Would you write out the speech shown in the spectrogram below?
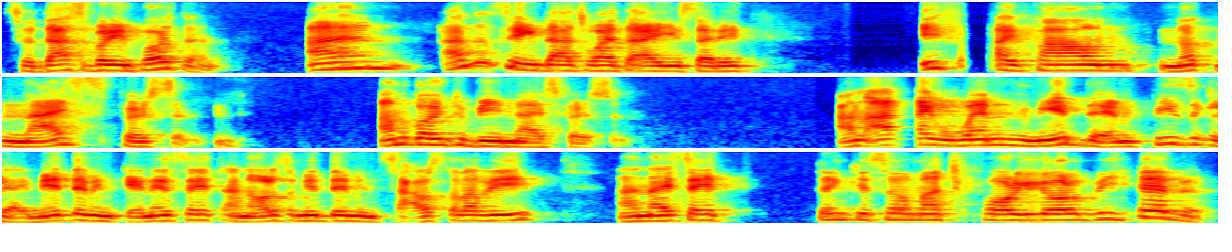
So that's very important. And other thing, that's what I studied. I found not nice person, I'm going to be nice person. And I went meet them physically. I met them in Knesset and also meet them in South Tel Aviv. And I said, thank you so much for your behavior.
